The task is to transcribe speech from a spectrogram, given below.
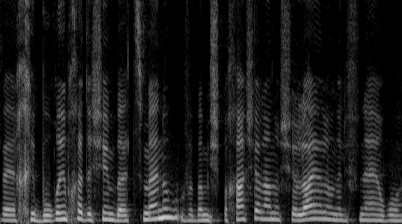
וחיבורים חדשים בעצמנו ובמשפחה שלנו שלא היה לנו לפני האירוע.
